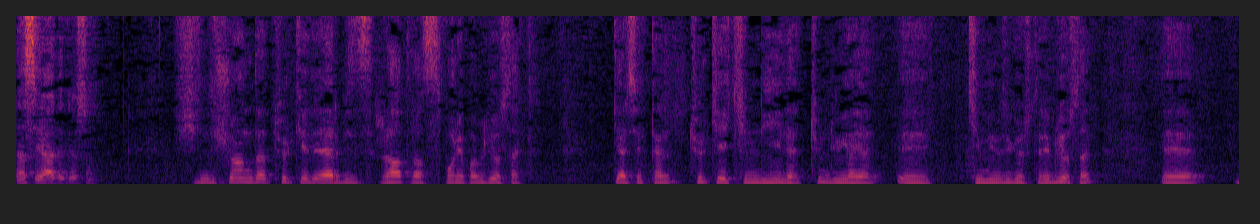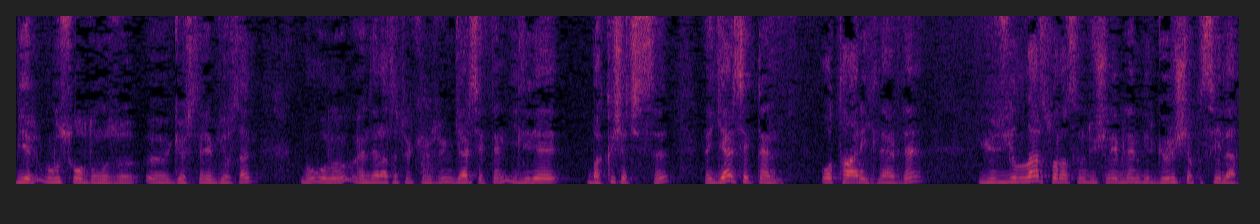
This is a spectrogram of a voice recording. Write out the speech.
nasıl yad ediyorsun? Şimdi şu anda Türkiye'de eğer biz rahat rahat spor yapabiliyorsak, gerçekten Türkiye kimliğiyle tüm dünyaya e, kimliğimizi gösterebiliyorsak, e, bir ulus olduğumuzu e, gösterebiliyorsak, bu Ulu Önder Atatürk'ümüzün gerçekten ileriye bakış açısı ve gerçekten o tarihlerde yüzyıllar sonrasını düşünebilen bir görüş yapısıyla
